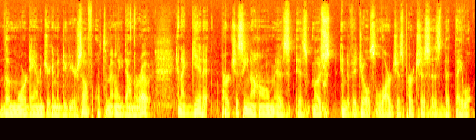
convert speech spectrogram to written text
the more damage you're going to do to yourself ultimately down the road. And I get it. Purchasing a home is is most individuals' largest purchases that they will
